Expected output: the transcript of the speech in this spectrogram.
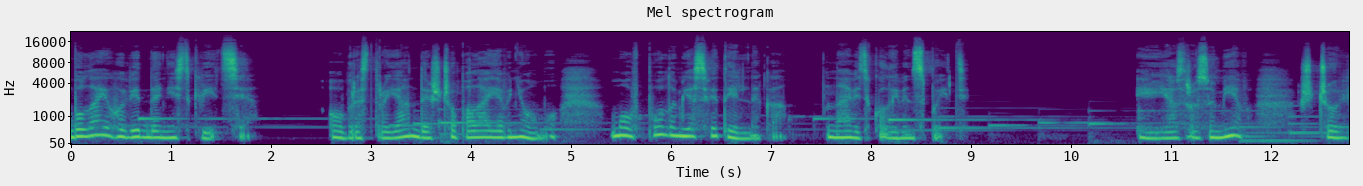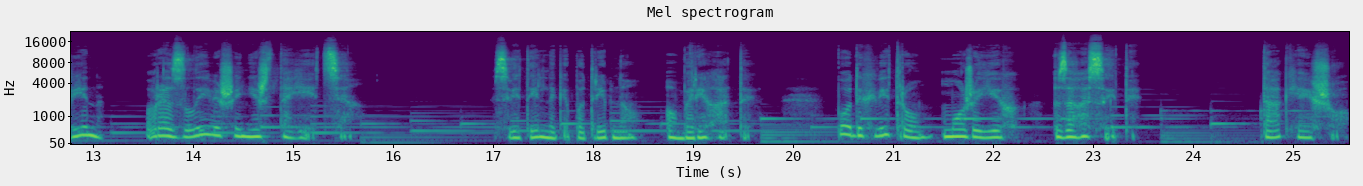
була його відданість квітці, образ троянди, що палає в ньому, мов полум'я світильника, навіть коли він спить. І я зрозумів, що він вразливіший, ніж здається. Світильники потрібно оберігати, подих вітру може їх загасити. Так я йшов,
